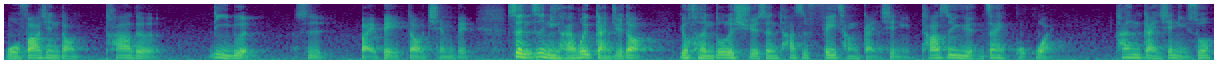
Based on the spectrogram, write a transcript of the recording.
我发现到它的利润是百倍到千倍，甚至你还会感觉到。有很多的学生，他是非常感谢你，他是远在国外，他很感谢你说，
